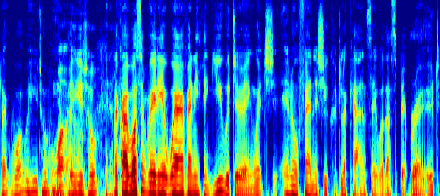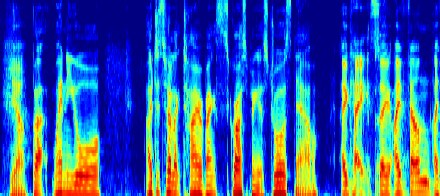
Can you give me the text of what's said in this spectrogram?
Like, what were you talking "What about?" are you talking about?" Like I wasn't really aware of anything you were doing, which in all fairness you could look at and say, well, that's a bit rude. yeah. But when you're, I just feel like Tyra Banks is grasping at straws now. Okay, so I found I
